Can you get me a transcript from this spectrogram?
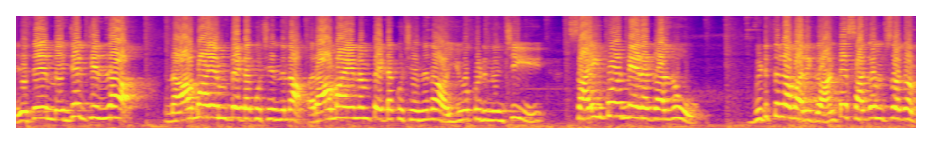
ఏదైతే మెదక్ జిల్లా నామాయంపేటకు చెందిన రామాయణంపేటకు చెందిన యువకుడి నుంచి సైబర్ నేరగాళ్ళు విడతల వారిగా అంటే సగం సగం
